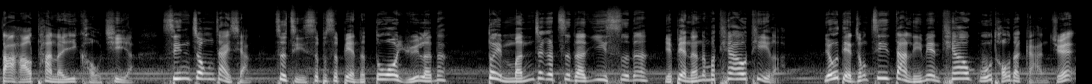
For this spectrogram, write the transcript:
大豪叹了一口气呀，心中在想，自己是不是变得多余了呢？对“门”这个字的意思呢，也变得那么挑剔了。有点从鸡蛋里面挑骨头的感觉，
